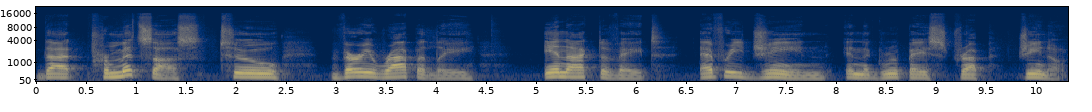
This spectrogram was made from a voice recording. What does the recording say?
that permits us to very rapidly inactivate every gene in the group A strep genome.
